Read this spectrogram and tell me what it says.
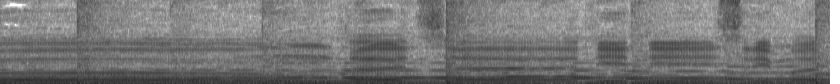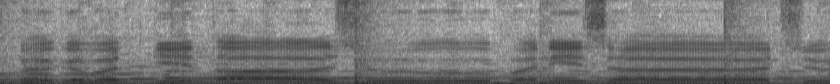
ॐ तत्सदिति श्रीमद्भगवद्गीतासूपनिषत्सु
